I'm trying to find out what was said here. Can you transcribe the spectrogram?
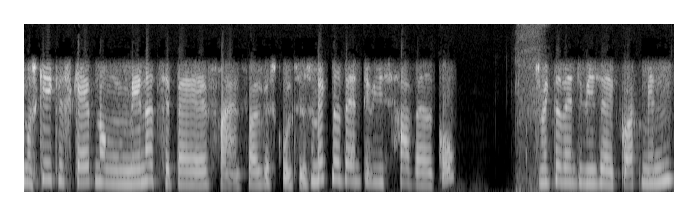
måske kan skabe nogle minder tilbage fra en folkeskoletid, som ikke nødvendigvis har været god. Som ikke nødvendigvis er et godt minde.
